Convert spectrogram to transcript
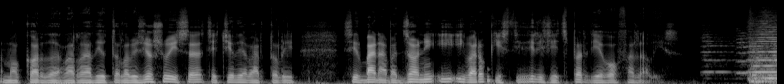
amb el cor de la ràdio-televisió suïssa, Cecilia Bartoli, Silvana Bazzoni i Ivaro Chisti, dirigits per Diego Fasalis. Música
